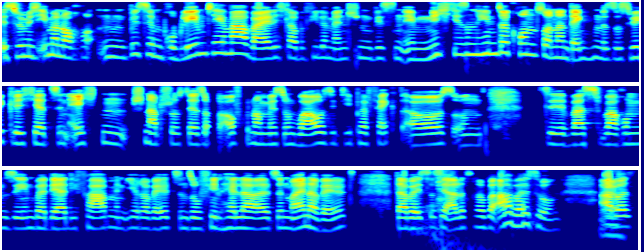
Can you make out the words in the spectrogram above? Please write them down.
ist für mich immer noch ein bisschen ein Problemthema, weil ich glaube, viele Menschen wissen eben nicht diesen Hintergrund, sondern denken, das ist wirklich jetzt ein echten Schnappschuss, der so aufgenommen ist und wow, sieht die perfekt aus und was, warum sehen bei der die Farben in ihrer Welt sind so viel heller als in meiner Welt? Dabei ist das ja alles nur Bearbeitung. Ja. Aber es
